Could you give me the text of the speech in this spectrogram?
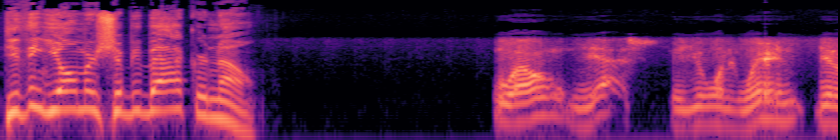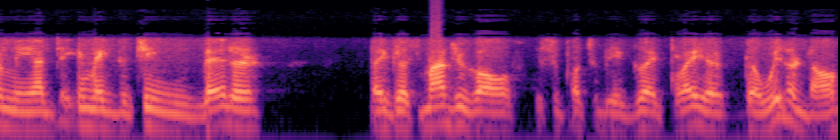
do you think Yolmer should be back or no? Well, yes. If you want to win, you know what I mean. I think it makes the team better because Madrigal is supposed to be a great player, but we don't know.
